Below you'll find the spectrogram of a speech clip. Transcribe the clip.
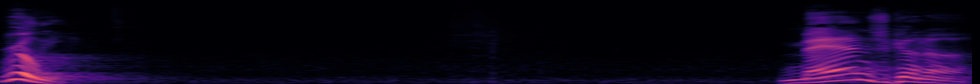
Really? Man's gonna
